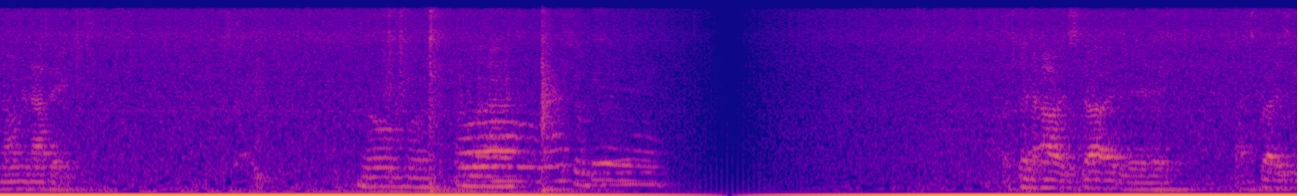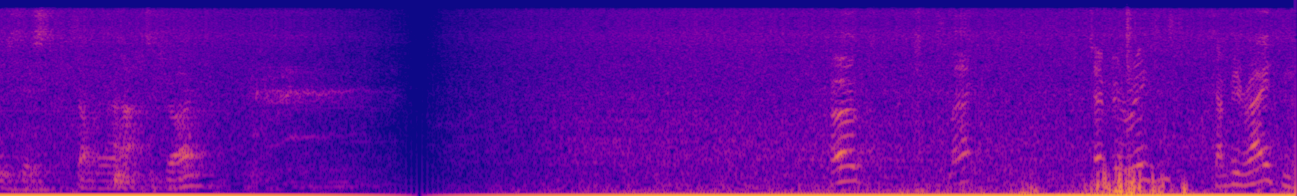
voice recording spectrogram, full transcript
and I'm an addict. No, but Oh, Matthew. I don't know how it started really. I suppose it was just something I had to try. Coke, snack, champion raisins, Champion Raisins.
